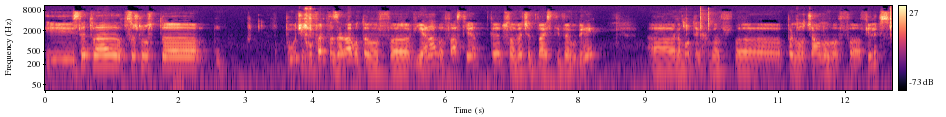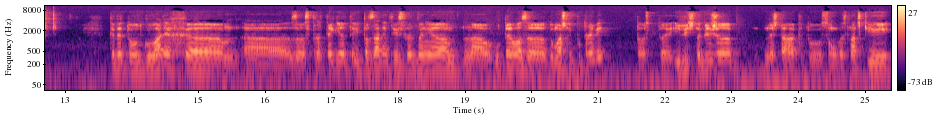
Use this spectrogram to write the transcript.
и след това, всъщност, а, получих оферта за работа в а, Виена, в Австрия, където съм вече 22 години. А, работех в, а, първоначално в Philips, където отговарях а, а, за стратегията и пазарните изследвания на отдела за домашни потреби, т.е. и лична грижа, неща като самовъзначки,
